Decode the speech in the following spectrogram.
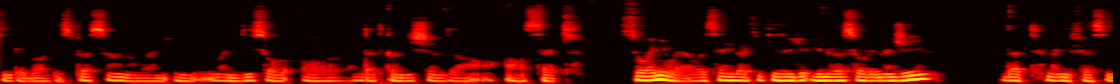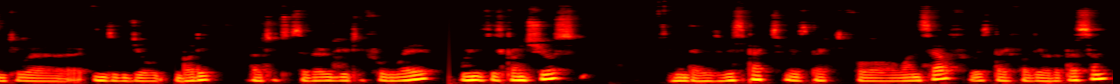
think about this person when when this or, or that conditions are, are set. So anyway i was saying that it is a universal energy that manifests into a individual body but it is a very beautiful way. When it is conscious when there is respect respect for oneself respect for the other person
